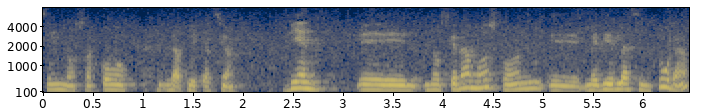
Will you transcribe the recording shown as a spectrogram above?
Sí, nos sacó la aplicación. Bien, eh, nos quedamos con eh, medir la cintura,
